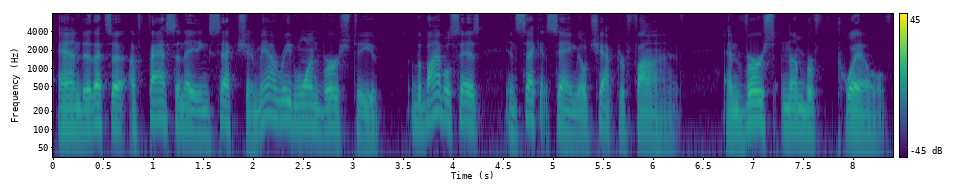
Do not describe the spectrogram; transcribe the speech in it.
And uh, that's a, a fascinating section. May I read one verse to you? The Bible says in 2 Samuel chapter 5 and verse number 12,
